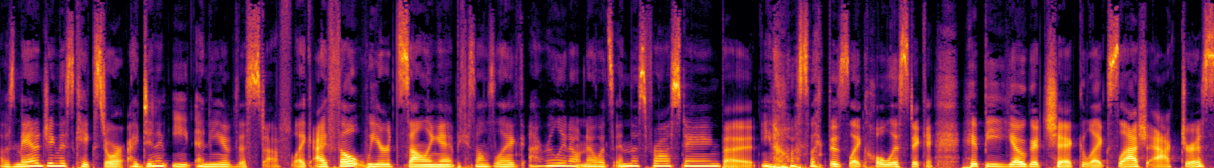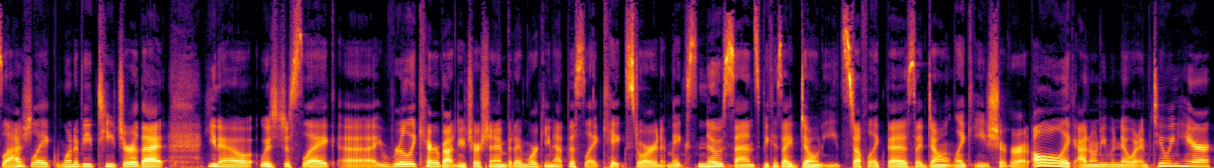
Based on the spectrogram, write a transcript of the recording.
I was managing this cake store. I didn't eat any of this stuff. Like, I felt weird selling it because I was like, I really don't know what's in this frosting. But, you know, it's like this like holistic hippie yoga chick, like slash actress slash like wannabe teacher that, you know, was just like, uh, I really care about nutrition, but I'm working at this like cake store and it makes no sense because I don't eat stuff like this. I don't like eat sugar at all. Like, I don't even know what I'm doing here,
